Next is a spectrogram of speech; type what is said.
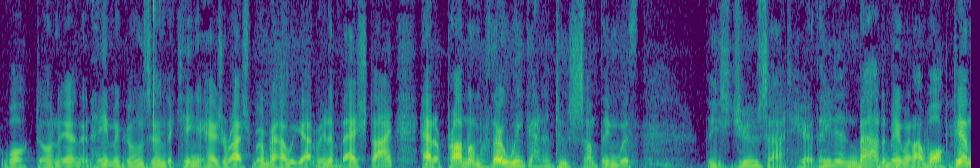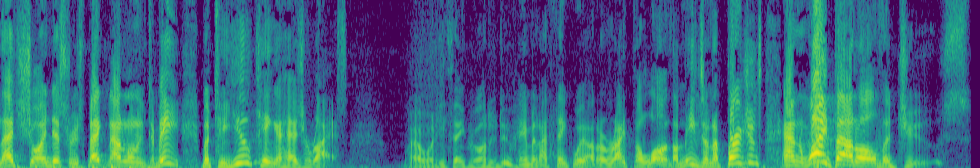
I walked on in, and Haman goes into King Ahasuerus. Remember how we got rid of Vashti? Had a problem with her. We got to do something with these Jews out here. They didn't bow to me when I walked in. That's showing disrespect not only to me, but to you, King Ahasuerus. Well, what do you think we ought to do, Haman? I think we ought to write the law of the Medes and the Persians and wipe out all the Jews.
